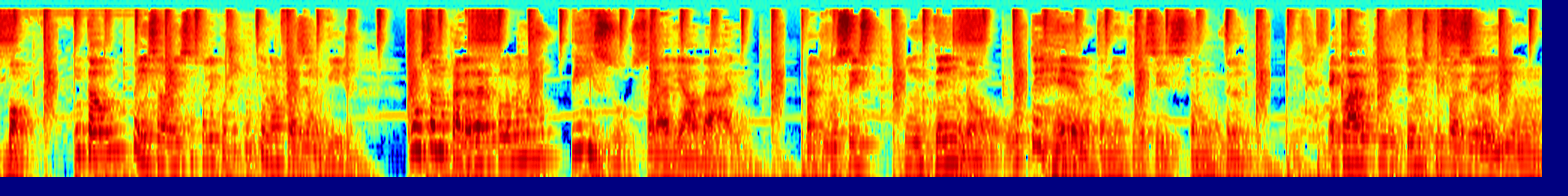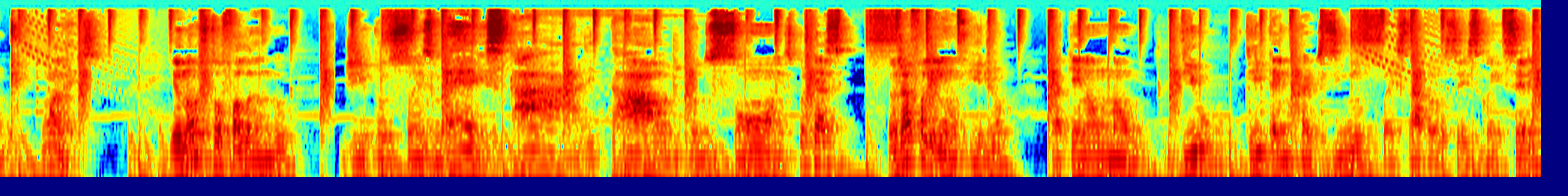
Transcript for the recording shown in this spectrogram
Bom, então, pensando nisso, eu falei, poxa, por que não fazer um vídeo mostrando para a galera pelo menos o piso salarial da área? Para que vocês entendam o terreno também que vocês estão entrando. É claro que temos que fazer aí um, um anexo. Eu não estou falando de produções mega star e tal, de produções, porque assim, eu já falei em um vídeo, para quem não, não viu, clica aí no cardzinho, vai estar para vocês conhecerem.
